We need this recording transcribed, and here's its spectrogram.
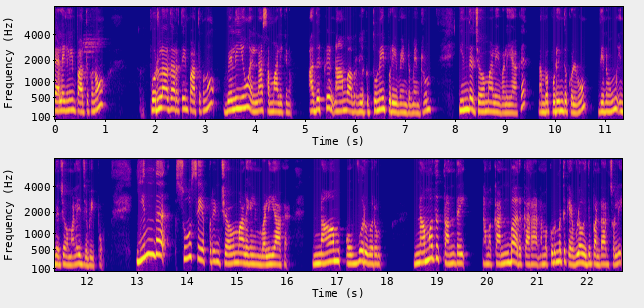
வேலைகளையும் பார்த்துக்கணும் பொருளாதாரத்தையும் பார்த்துக்கணும் வெளியும் எல்லாம் சமாளிக்கணும். அதுக்கு நாம் அவர்களுக்கு துணை புரிய வேண்டும் என்றும் இந்த ஜோமாலை வழியாக நம்ம புரிந்து கொள்வோம் தினமும் இந்த ஜெபமாலை ஜெபிப்போம். இந்த சூசேப்பரின் ஜெபமாலைகளின் வழியாக நாம் ஒவ்வொருவரும் நமது தந்தை நமக்கு அன்பாக இருக்காரா நம்ம குடும்பத்துக்கு எவ்வளோ இது பண்ணுறான்னு சொல்லி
